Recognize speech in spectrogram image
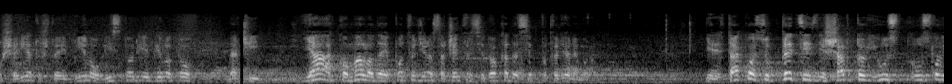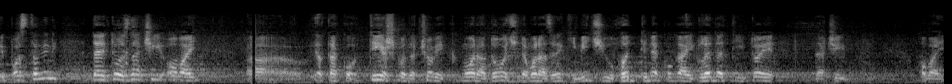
u šarijetu što je bilo u historiji, je bilo to, znači, jako malo da je potvrđeno sa četiri svjedoka da se potvrdio ne mora. Jer tako su precizni šartovi uslovi postavljeni da je to znači ovaj a, jel tako, teško da čovjek mora doći, da mora za nekim ići, uhoditi nekoga i gledati, i to je, znači, ovaj,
